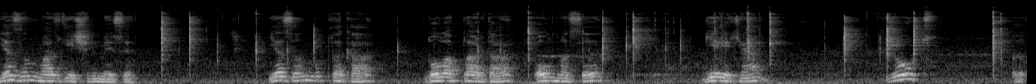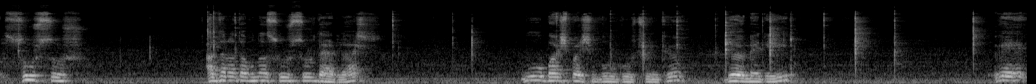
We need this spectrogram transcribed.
Yazın vazgeçilmezi. Yazın mutlaka dolaplarda olması gereken yoğurt, e, sursur. Adana'da buna sursur derler. Bu başbaşı bulgur çünkü. Dövme değil. Ve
